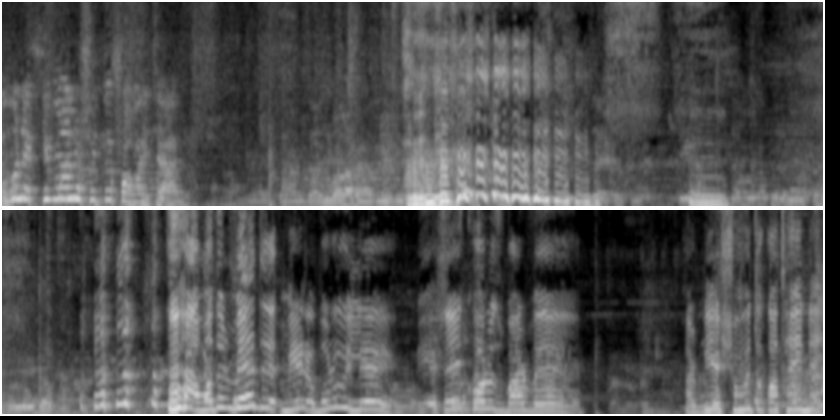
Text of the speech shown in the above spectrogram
এমন অ্যাক্টিভ মানুষই তো সবাই চায়। আমাদের মেয়ে মেয়েরা বড় হইলে সেই খরচ বাড়বে। আর বিয়ের সময় তো কথাই নাই।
